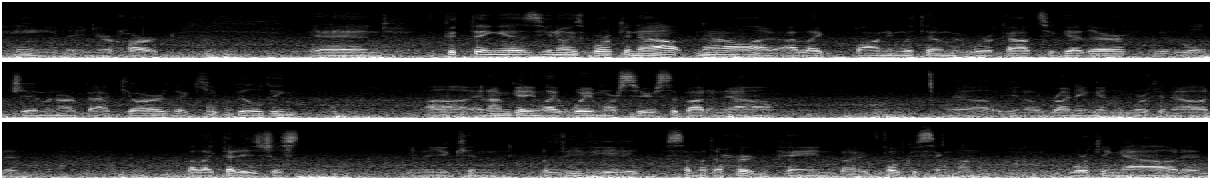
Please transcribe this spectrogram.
pain in your heart. And the good thing is, you know, he's working out now. I, I like bonding with him. We work out together. We have a little gym in our backyard that I keep building. Uh, and I'm getting like way more serious about it now you know, running and working out, and but like that is just, you know, you can alleviate some of the hurt and pain by focusing on working out and,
